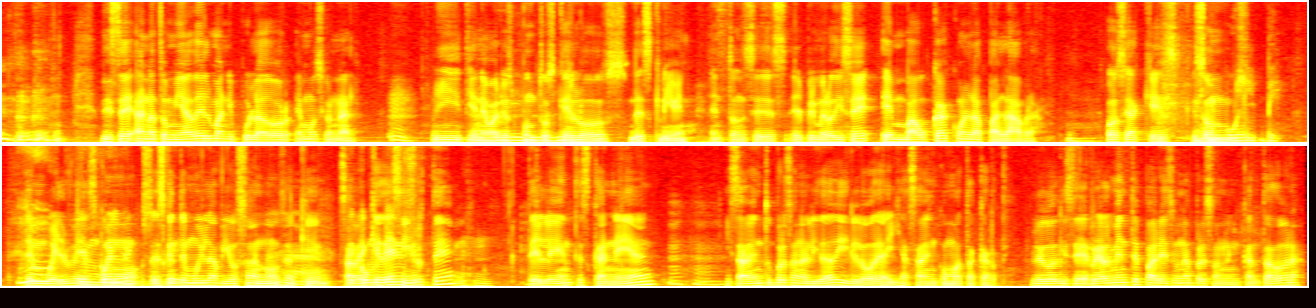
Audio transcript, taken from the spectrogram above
Dice Anatomía del manipulador emocional. Y tiene varios puntos que los describen. Entonces, el primero dice, embauca con la palabra. O sea, que es, que son... Envuelve. Te envuelve. Te es, como- es gente muy labiosa, ¿no? O sea, que sabe qué decirte, te leen, te escanean y saben tu personalidad y luego de ahí ya saben cómo atacarte. Luego dice, realmente parece una persona encantadora.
